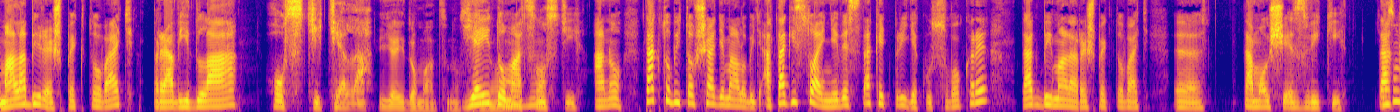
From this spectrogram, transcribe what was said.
mala by rešpektovať pravidlá hostiteľa. Jej domácnosti. Jej no. domácnosti, áno. Takto by to všade malo byť. A takisto aj nevesta, keď príde ku svokre, tak by mala rešpektovať e, tamojšie zvyky. Tak, som...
